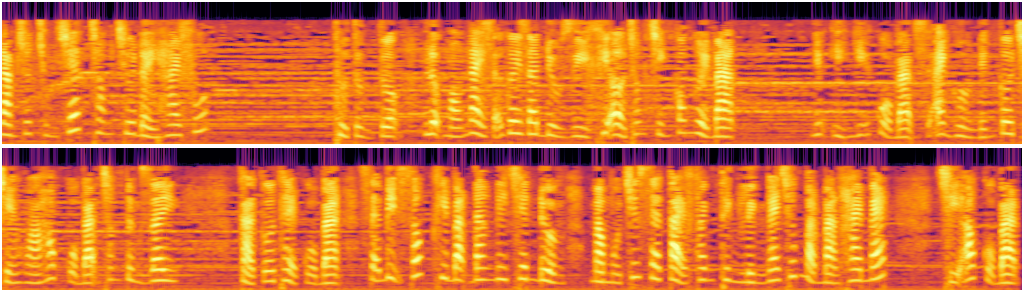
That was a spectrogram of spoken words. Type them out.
làm cho chúng chết trong chưa đầy 2 phút. Thử tưởng tượng lượng máu này sẽ gây ra điều gì khi ở trong chính con người bạn. Những ý nghĩ của bạn sẽ ảnh hưởng đến cơ chế hóa học của bạn trong từng giây. Cả cơ thể của bạn sẽ bị sốc khi bạn đang đi trên đường mà một chiếc xe tải phanh thình lình ngay trước mặt bạn 2 mét. Trí óc của bạn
